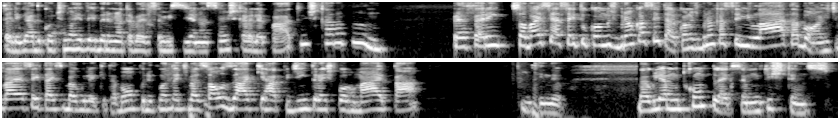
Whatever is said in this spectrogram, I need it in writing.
tá ligado? Continua reverberando através dessa miscigenação, os caras é e os caras, mano, preferem. Só vai ser aceito quando os brancos aceitarem. Quando os brancos assimilar, tá bom, a gente vai aceitar esse bagulho aqui, tá bom? Por enquanto a gente vai só usar aqui rapidinho, transformar e pá. Entendeu? O bagulho é muito complexo, é muito extenso.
